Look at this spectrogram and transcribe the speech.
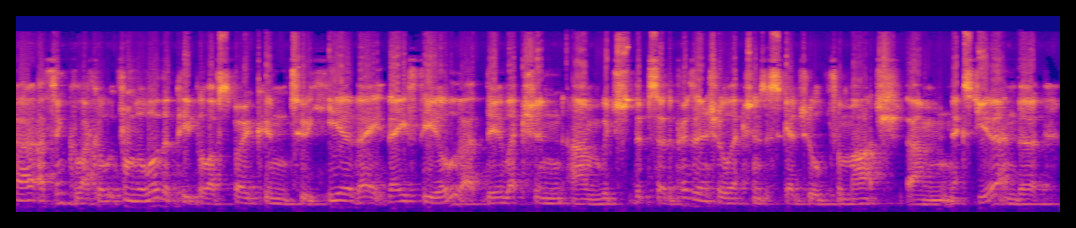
Uh, I think, like from a lot of the people I've spoken to here, they, they feel that the election, um, which the, so the presidential elections are scheduled for March um, next year, and the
